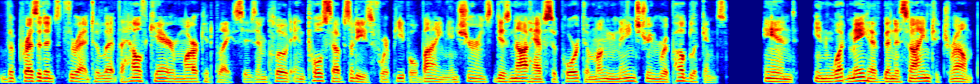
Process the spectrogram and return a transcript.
The president's threat to let the health care marketplaces implode and pull subsidies for people buying insurance does not have support among mainstream Republicans. And, in what may have been assigned to Trump,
